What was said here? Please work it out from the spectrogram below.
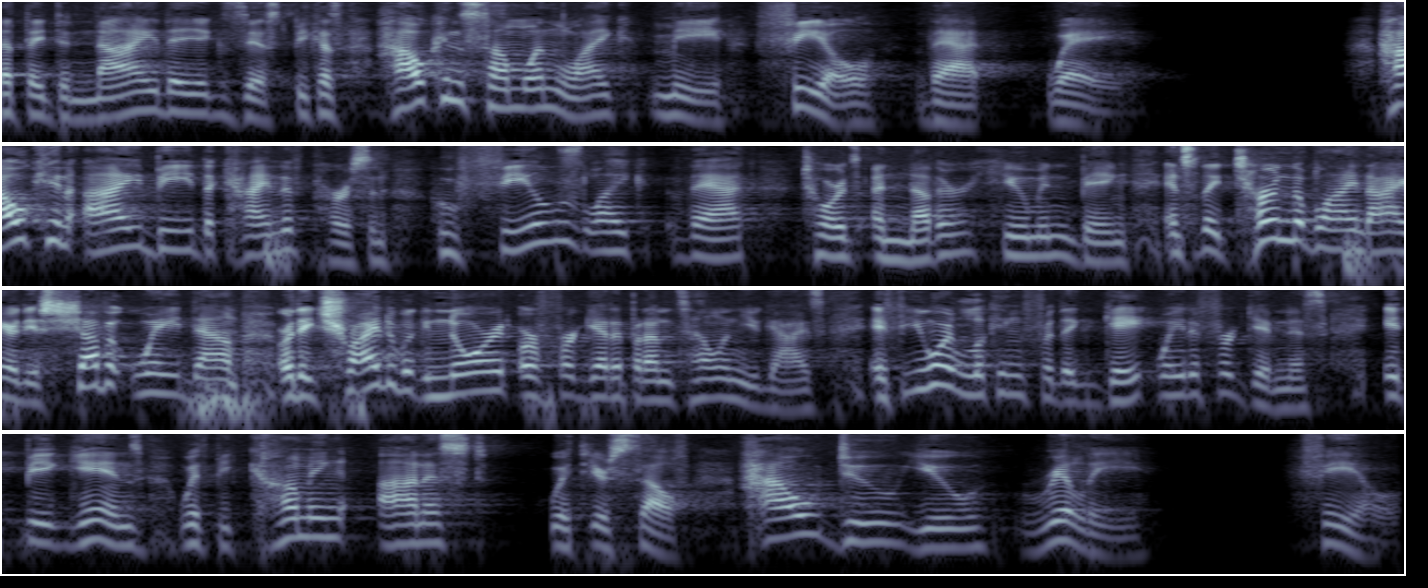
that they deny they exist because how can someone like me feel that way? How can I be the kind of person who feels like that towards another human being? And so they turn the blind eye or they shove it way down or they try to ignore it or forget it. But I'm telling you guys, if you are looking for the gateway to forgiveness, it begins with becoming honest with yourself. How do you really feel?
